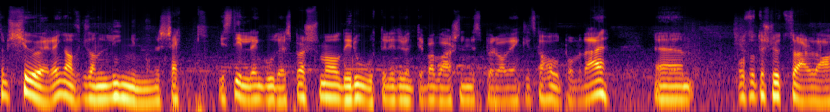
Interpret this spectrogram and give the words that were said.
som kjører en ganske sånn lignende sjekk. De stiller en god del spørsmål, de roter litt rundt i bagasjen, de spør hva de egentlig skal holde på med der. Eh, og så til slutt så er det da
